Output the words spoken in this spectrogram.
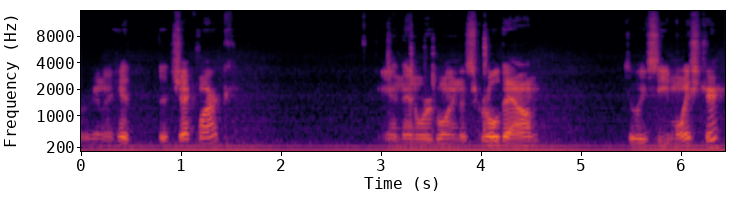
we're going to hit the check mark and then we're going to scroll down till we see moisture.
